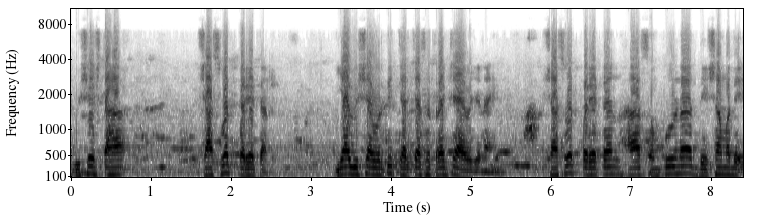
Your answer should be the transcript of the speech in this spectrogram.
विशेषतः शाश्वत पर्यटन या विषयावरती चर्चासत्रांचे आयोजन आहे. शाश्वत पर्यटन हा संपूर्ण देशामध्ये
